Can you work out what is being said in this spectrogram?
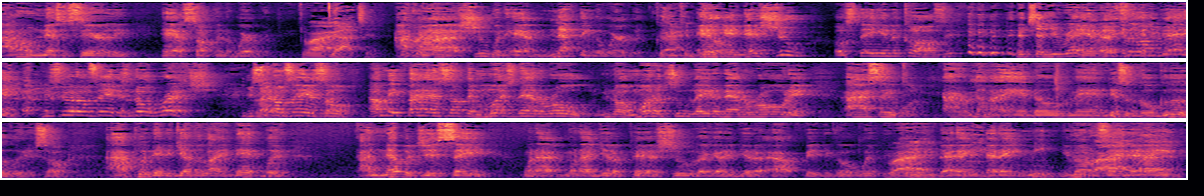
I don't necessarily have something to wear with it. Right. Gotcha. I can Right. buy a shoe and have nothing to wear with it. Because you can And, build and that shoe will stay in the closet until you're ready, right? until I'm ready. You see what I'm saying? There's no rush. You see Right. what I'm saying? So I may find something months down the road, you know, a month or two later down the road, and I say, well, I remember I had those, man, and this will go good with it. So I put that together like that, but I never just say when I when I get a pair of shoes, I gotta get an outfit to go with it. Right. That ain't that ain't me. You know what I'm Right, saying? That right. ain't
